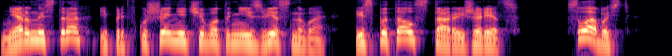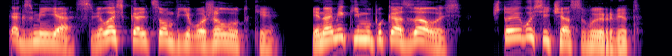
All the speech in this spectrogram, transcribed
Нервный страх и предвкушение чего-то неизвестного испытал старый жрец. Слабость, как змея, свелась кольцом в его желудке, и на миг ему показалось, что его сейчас вырвет.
